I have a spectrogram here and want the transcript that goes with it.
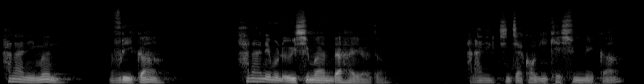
하나님은 우리가 하나님을 의심한다 하여도 하나님 진짜 거기 계십니까?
